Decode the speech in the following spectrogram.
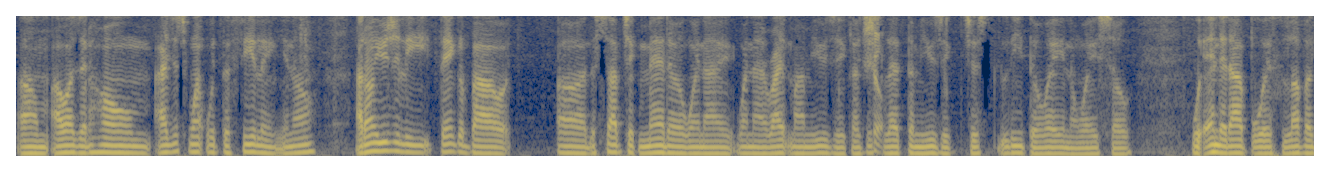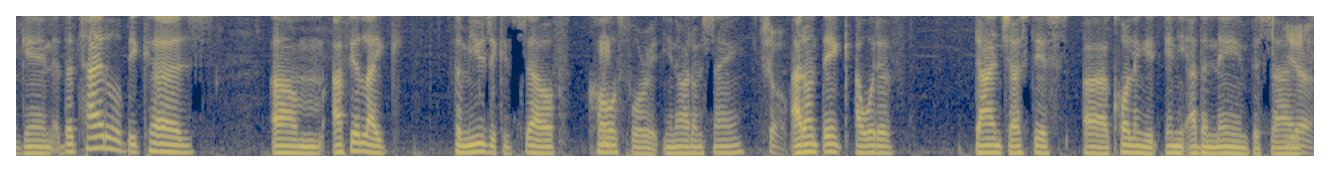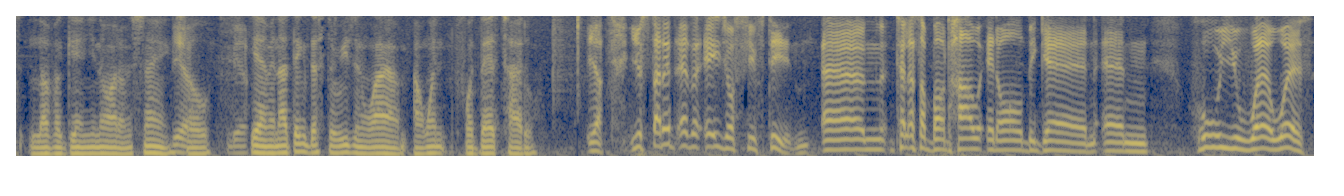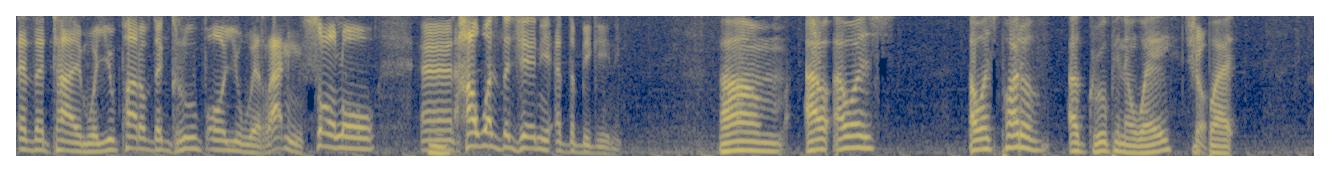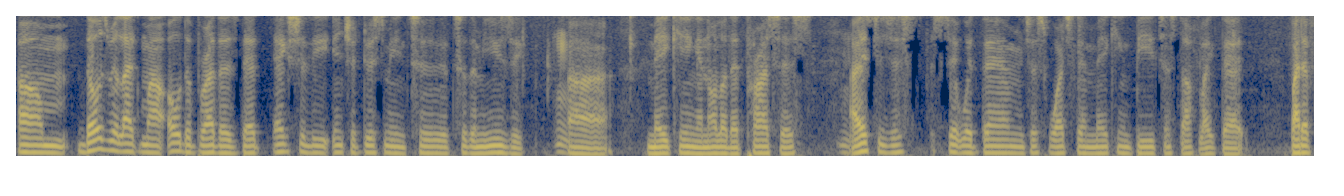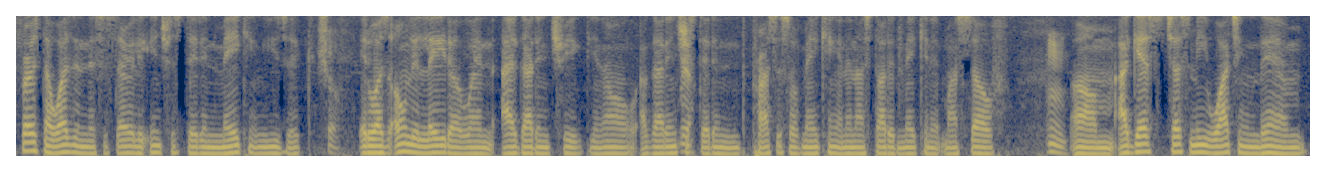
Um, I was at home. I just went with the feeling, you know. I don't usually think about uh, the subject matter when I when I write my music. I just Sure. let the music just lead the way in a way. So we ended up with "Love Again." The title because um, I feel like the music itself calls for it. You know what I'm saying? Sure. I don't think I would have done justice uh, calling it any other name besides Love Again. You know what I'm saying? Yeah, So, yeah. yeah, I mean, I think that's the reason why I, I went for that title. Yeah, you started at the age of 15. And tell us about how it all began and who you were with at that time. Were you part of the group or you were running solo? And how was the journey at the beginning? Um, I I was I was part of a group in a way, Sure. but um, those were like my older brothers that actually introduced me into to the music Mm. uh, making and all of that process. I used to just sit with them, just watch them making beats and stuff like that. But at first, I wasn't necessarily interested in making music. Sure. It was only later when I got intrigued, you know, I got interested in the process of making and then I started making it myself. Mm. Um, I guess just me watching them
